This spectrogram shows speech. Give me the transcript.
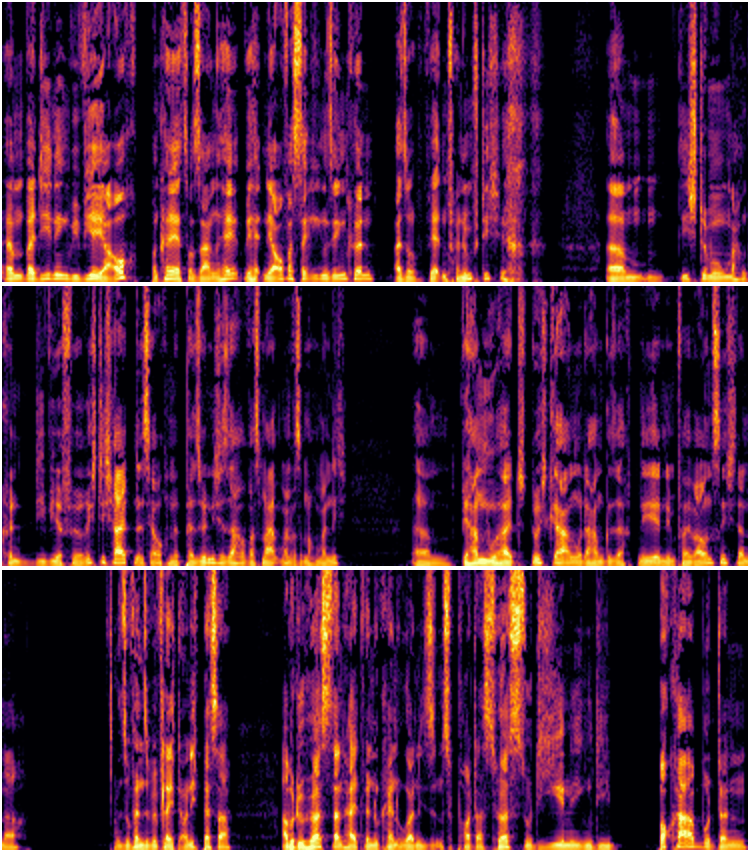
Ähm, bei diejenigen wie wir ja auch. Man kann ja jetzt auch sagen, hey, wir hätten ja auch was dagegen singen können. Also wir hätten vernünftig ähm, die Stimmung machen können, die wir für richtig halten. Ist ja auch eine persönliche Sache. Was mag man, was macht man nicht. Ähm, wir haben nur halt durchgehangen oder haben gesagt, nee, in dem Fall war uns nicht danach. Insofern sind wir vielleicht auch nicht besser. Aber du hörst dann halt, wenn du keinen organisierten Support hast, hörst du diejenigen, die Bock haben und dann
